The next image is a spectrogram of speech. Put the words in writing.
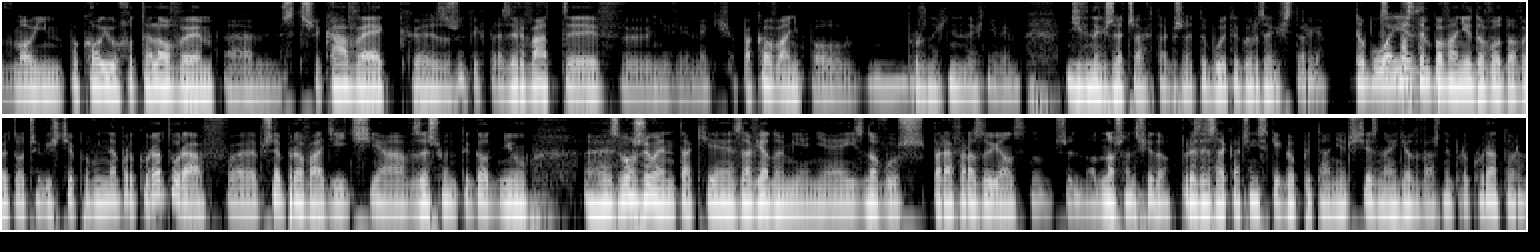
w moim pokoju hotelowym strzykawek, zużytych prezerwatyw, nie wiem, jakichś opakowań po różnych innych, nie wiem, dziwnych rzeczach, także to były tego rodzaju historie. To była Postępowanie dowodowe to oczywiście powinna prokuratura w, przeprowadzić. Ja w zeszłym tygodniu e, złożyłem takie zawiadomienie i znowuż parafrazując, no, czy odnosząc się do prezesa Kaczyńskiego pytanie, czy się znajdzie odważny prokurator.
